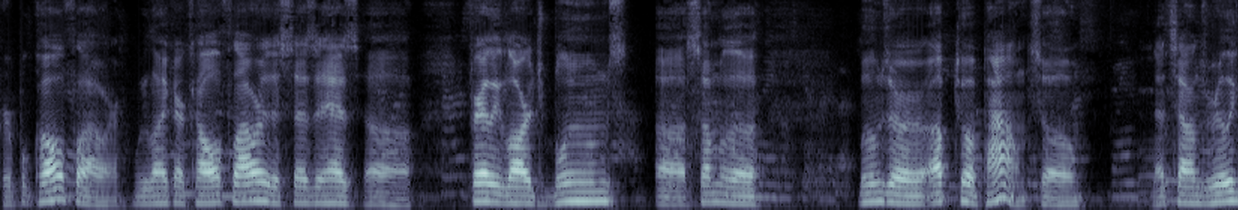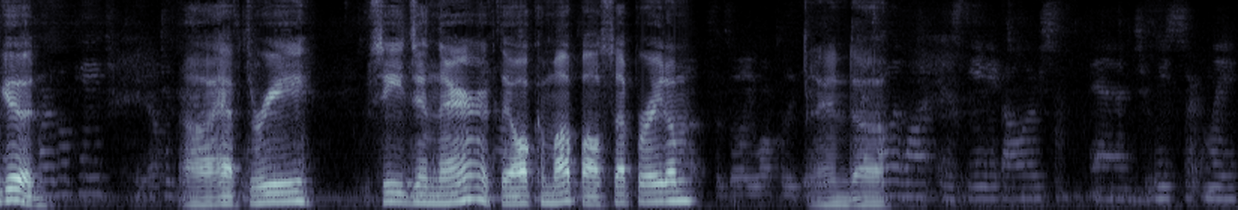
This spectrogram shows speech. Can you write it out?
Purple cauliflower. We like our cauliflower. This says it has uh, fairly large blooms. Uh, some of the blooms are up to a pound, so that sounds really good. Uh, I have three seeds in there. If they all come up, I'll separate them. And uh, All I want is the eighty dollars, and we certainly.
